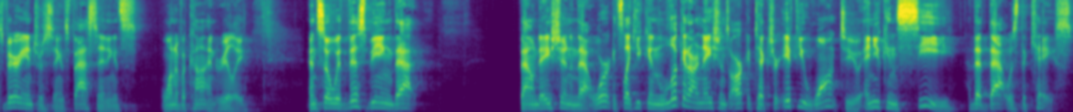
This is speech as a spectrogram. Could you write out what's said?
It's very interesting. It's fascinating. It's one of a kind, really. And so, with this being that foundation and that work, it's like you can look at our nation's architecture if you want to, and you can see that that was the case.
